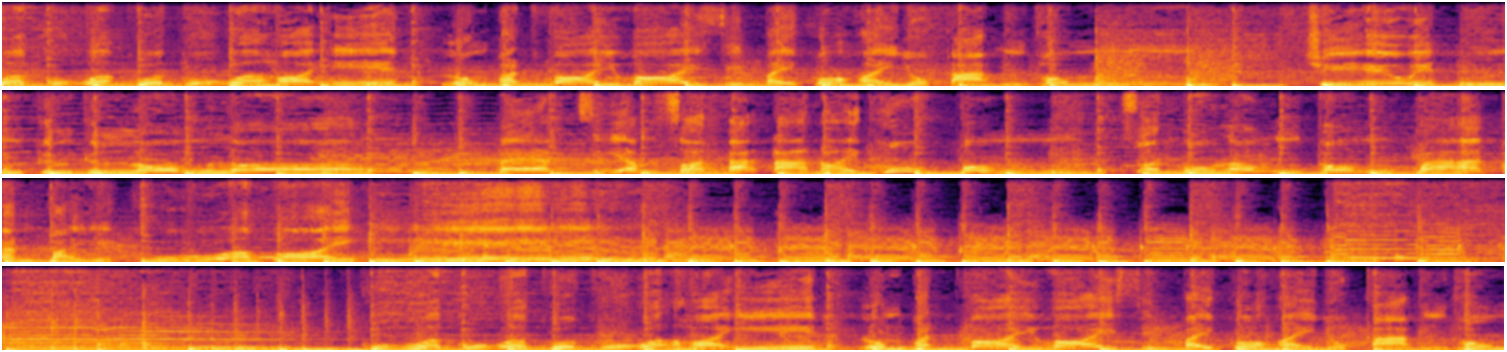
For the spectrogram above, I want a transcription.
วขัวขัวขัวหอย ลมพัดบอยวอยสิไปขัวหอยอยู่กลางทงชีวิตขึ้นขึ้นลงลงแบกเสียมสอดตาตาน้อยคู่พงส่วนหมูลงทงพากันไปขัวหอย ขัวขัวขัวขัวหอย ลมพัดวอยวอยสิไปก็หอยอยู่กลางทง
